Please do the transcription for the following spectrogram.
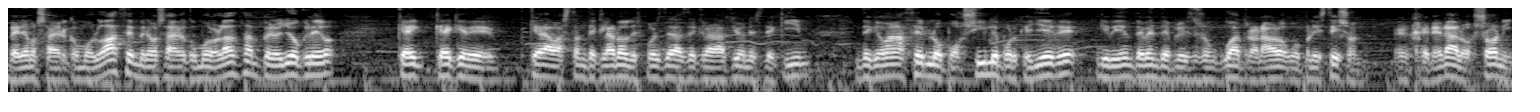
Veremos a ver cómo lo hacen, veremos a ver cómo lo lanzan, pero yo creo que, hay, que, queda bastante claro después de las declaraciones de Kim de que van a hacer lo posible porque llegue y evidentemente PlayStation 4 hará algo, PlayStation en general o Sony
